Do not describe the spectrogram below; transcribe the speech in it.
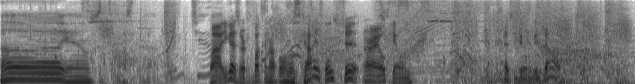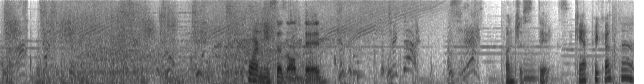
Uh, yeah, toss that. Wow, you guys are fucking up all those guys. Holy shit. Alright, we'll kill them. You guys are doing a good job. Poor Misa's all dead. Bunch of sticks. Can't pick up that.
